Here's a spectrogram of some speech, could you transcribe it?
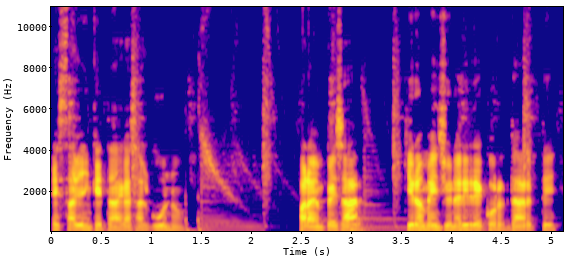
¿Está bien que te hagas alguno? Para empezar, Quiero mencionar y recordarte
